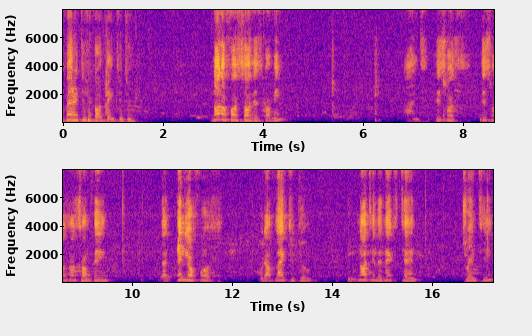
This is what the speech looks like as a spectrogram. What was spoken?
very difficult thing to do. None of us saw this coming. And this was this was not something that any of us would have liked to do, not in the next 10, 20,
